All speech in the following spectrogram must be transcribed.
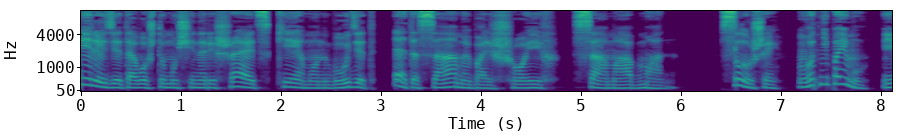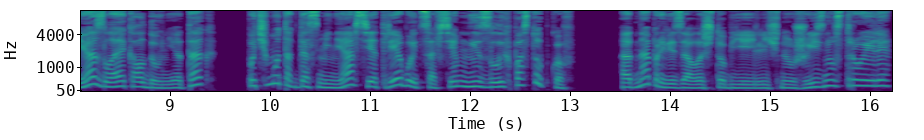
Иллюзия того, что мужчина решает, с кем он будет, это самый большой их самообман. Слушай, вот не пойму, я злая колдунья, так? Почему тогда с меня все требуют совсем не злых поступков? Одна привязалась, чтобы ей личную жизнь устроили.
